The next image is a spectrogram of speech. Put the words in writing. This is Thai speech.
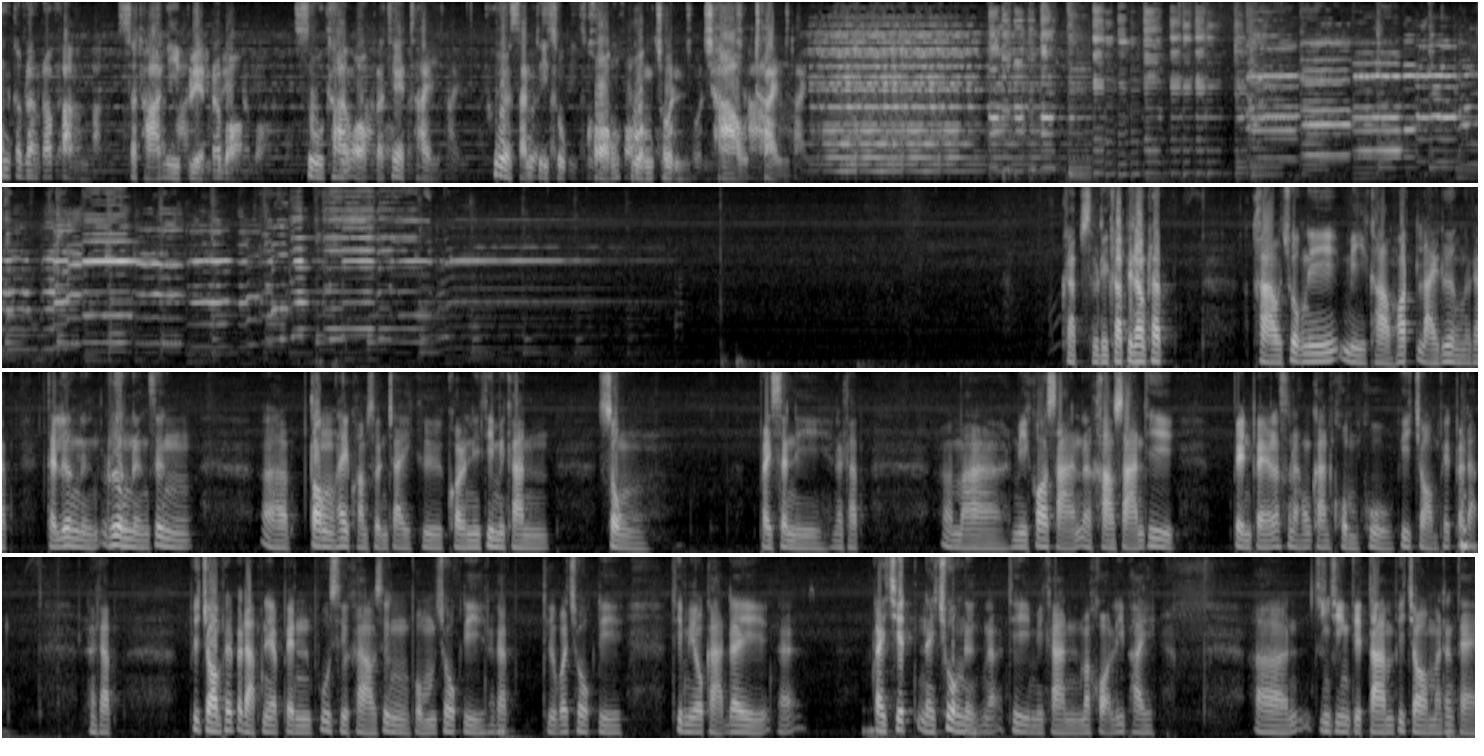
านกำลังรับฟังสถานีเปลี่ยนระบอบ สู่ทางออกประเทศไทย เพื่อสันติสุขของปวงชนชาวไทย ครับ สวัสดีครับพี่น้องครับ ข่าวช่วงนี้มีข่าวฮอตหลายเรื่องนะครับ แต่เรื่องหนึ่งเรื่องหนึ่งซึ่งต้องให้ความสนใจคือกรณีที่มีการส่งไปรษณีย์นะครับมามีข้อสารข่าวสารที่เป็นไปในลักษณะของการข่มขู่พี่จอมเพชรประดับนะครับพี่จอมเพชรประดับเนี่ยเป็นผู้สื่อข่าวซึ่งผมโชคดีนะครับ ถือว่าโชคดีที่มีโอกาสได้นะใกล้ชิดในช่วงหนึ่งนะที่มีการมาขอรีภัยจริง ๆ ติดตามพี่จอมมาตั้งแต่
